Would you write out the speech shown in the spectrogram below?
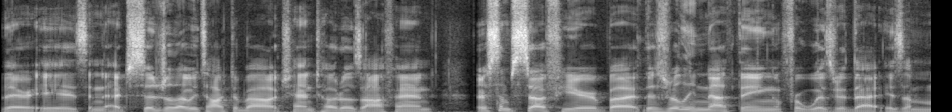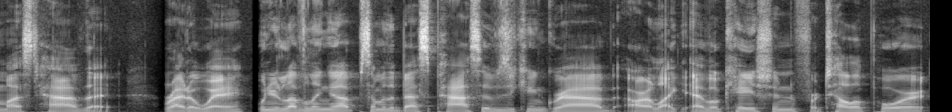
There is an Etched Sigil that we talked about, Chantodo's offhand. There's some stuff here, but there's really nothing for Wizard that is a must have that right away. When you're leveling up, some of the best passives you can grab are like Evocation for teleport.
